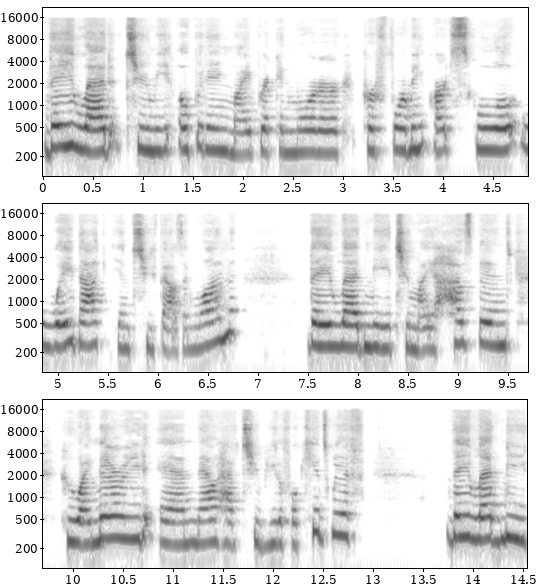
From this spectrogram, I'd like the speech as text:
They led to me opening my brick and mortar performing arts school way back in 2001. They led me to my husband, who I married and now have two beautiful kids with. They led me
